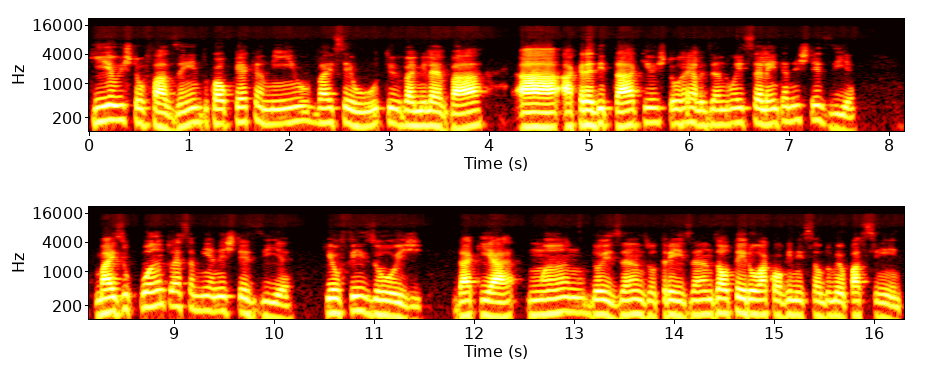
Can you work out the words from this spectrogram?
que eu estou fazendo, qualquer caminho vai ser útil, vai me levar a acreditar que eu estou realizando uma excelente anestesia. Mas o quanto essa minha anestesia que eu fiz hoje, daqui a um ano, dois anos ou três anos, alterou a cognição do meu paciente,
